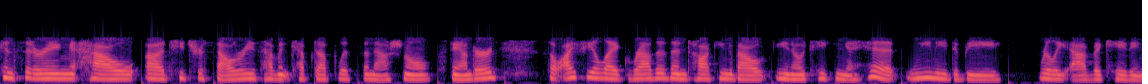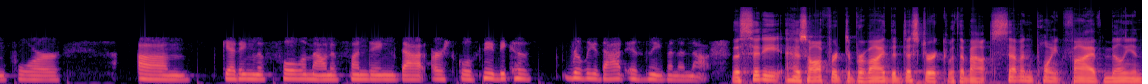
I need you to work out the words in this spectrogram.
considering how uh, teacher salaries haven't kept up with the national standard. So I feel like rather than talking about, you know, taking a hit, we need to be really advocating for um, getting the full amount of funding that our schools need because really that isn't even enough. The city has offered to provide the district with about $7.5 million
